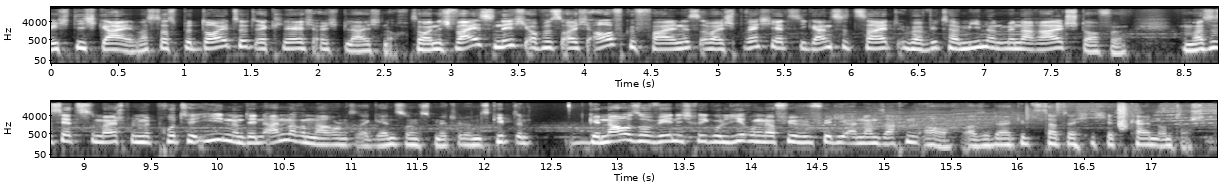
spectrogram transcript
Richtig geil. Was das bedeutet, erkläre ich euch gleich noch. So, und ich weiß nicht, ob es euch aufgefallen ist, aber ich spreche jetzt die ganze Zeit über Vitamine und Mineralstoffe. Und was ist jetzt zum Beispiel mit Proteinen und den anderen Nahrungsergänzungsmitteln? Und es gibt genauso wenig Regulierung dafür wie für die anderen Sachen auch. Also da gibt es tatsächlich jetzt keinen Unterschied.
